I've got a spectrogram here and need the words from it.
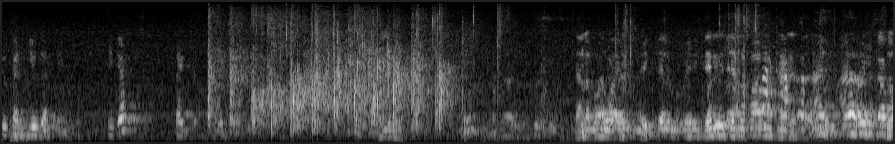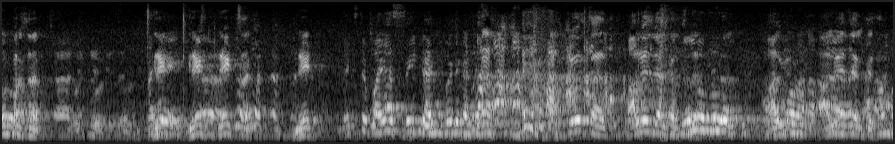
you can give that name okay thank you చాలా బాగా మాట్లాడారు తెలుగు చాలా బాగా మాట్లాడారు sir. Super sir. Great great great sir. Great. Next బయాస్ seat I'm going to contest sure sir always welcome sir always welcome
